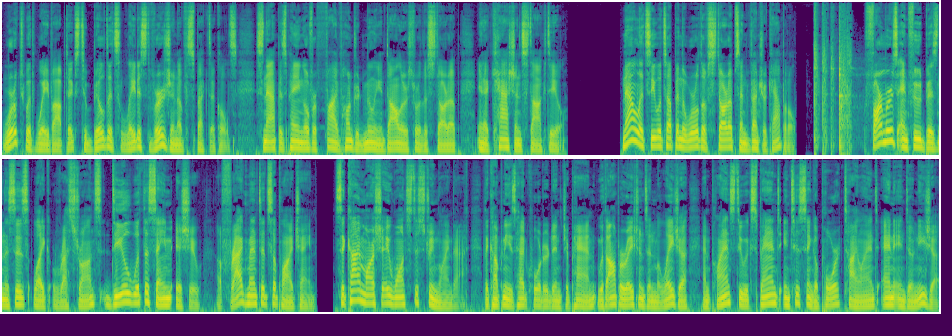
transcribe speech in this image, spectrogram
worked with Wave Optics to build its latest version of Spectacles. Snap is paying over $500 million for the startup in a cash and stock deal. Now let's see what's up in the world of startups and venture capital. Farmers and food businesses, like restaurants, deal with the same issue a fragmented supply chain. Sekai Marche wants to streamline that. The company is headquartered in Japan with operations in Malaysia and plans to expand into Singapore, Thailand, and Indonesia.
